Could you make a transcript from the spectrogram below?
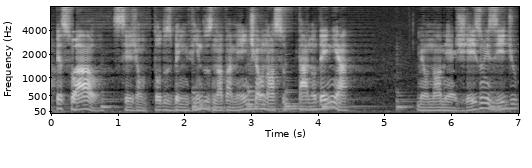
pessoal, sejam todos bem-vindos novamente ao nosso Tá no DNA. Meu nome é Jason Isidio,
